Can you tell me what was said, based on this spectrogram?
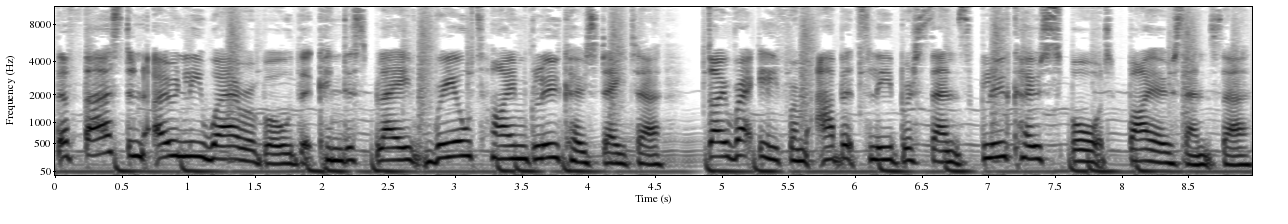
the first and only wearable that can display real time glucose data directly from Abbott's Sense Glucose Sport biosensor.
